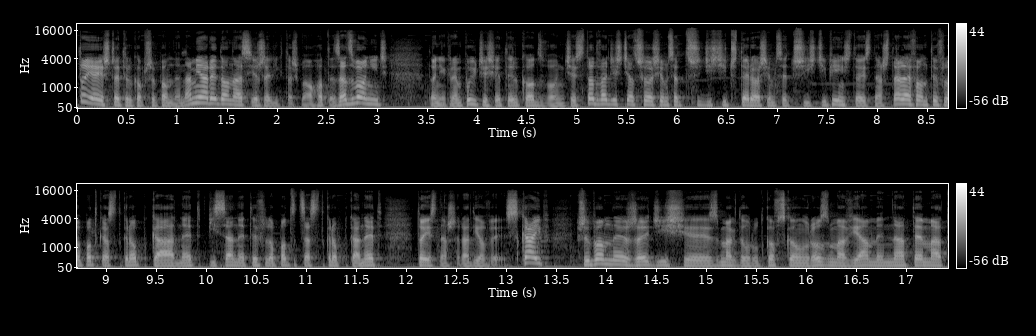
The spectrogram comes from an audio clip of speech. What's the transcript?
To ja jeszcze tylko przypomnę namiary do nas. Jeżeli ktoś ma ochotę zadzwonić, to nie krępujcie się, tylko dzwońcie. 123 834 835 to jest nasz telefon, tyflopodcast.net, pisane tyflopodcast.net to jest nasz radiowy Skype. Przypomnę, że dziś e, z Magdą Rutkowską rozmawiamy na temat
